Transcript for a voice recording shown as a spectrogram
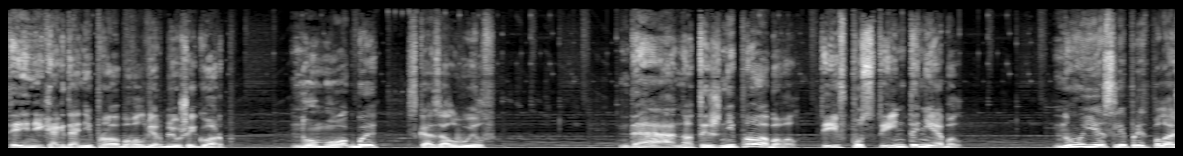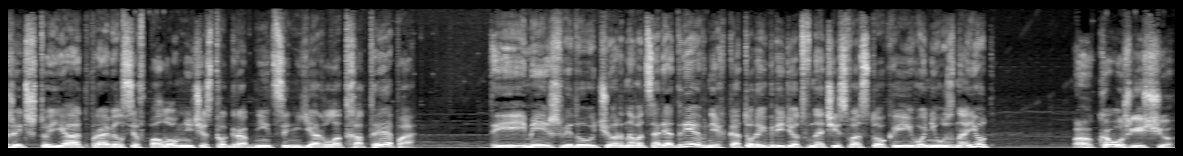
«Ты никогда не пробовал верблюжий горб». «Ну, мог бы», — сказал Уилф. «Да, но ты же не пробовал. Ты в пустынь-то не был». «Ну, если предположить, что я отправился в паломничество гробницы Ньярлатхотепа, ты имеешь в виду черного царя древних, который грядет в ночи с востока и его не узнают?» «А кого же еще?»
